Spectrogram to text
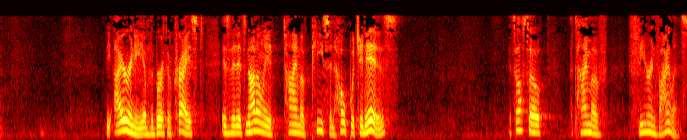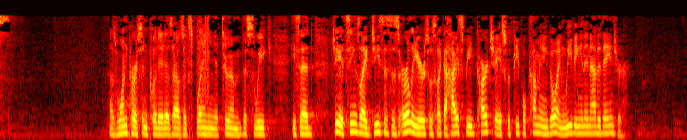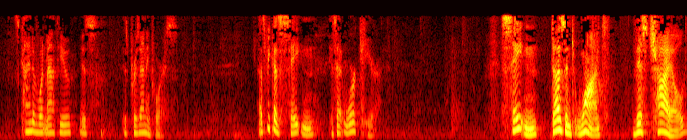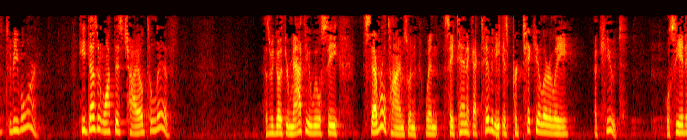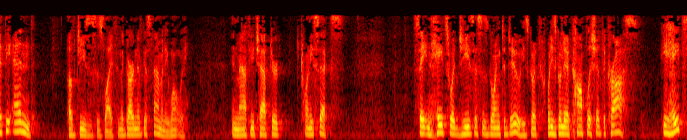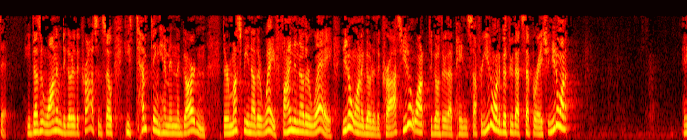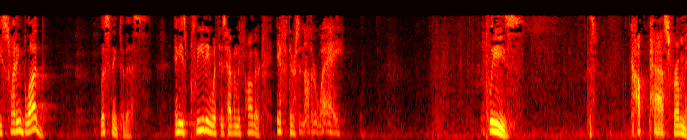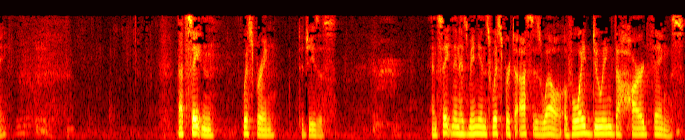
The irony of the birth of Christ is that it's not only a time of peace and hope, which it is, it's also a time of fear and violence. As one person put it, as I was explaining it to him this week, he said, Gee, it seems like Jesus' early years was like a high speed car chase with people coming and going, weaving in and out of danger. It's kind of what Matthew is, is presenting for us. That's because Satan is at work here. Satan doesn't want this child to be born. He doesn't want this child to live. As we go through Matthew, we'll see several times when, when satanic activity is particularly acute. We'll see it at the end of Jesus' life in the Garden of Gethsemane, won't we? In Matthew chapter 26. Satan hates what Jesus is going to do. He's going, what he's going to accomplish at the cross. He hates it. He doesn't want him to go to the cross. And so he's tempting him in the garden. There must be another way. Find another way. You don't want to go to the cross. You don't want to go through that pain and suffering. You don't want to go through that separation. You don't want to. And he's sweating blood listening to this. And he's pleading with his heavenly Father if there's another way. Please, this cup pass from me. That's Satan whispering to Jesus. And Satan and his minions whisper to us as well avoid doing the hard things.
